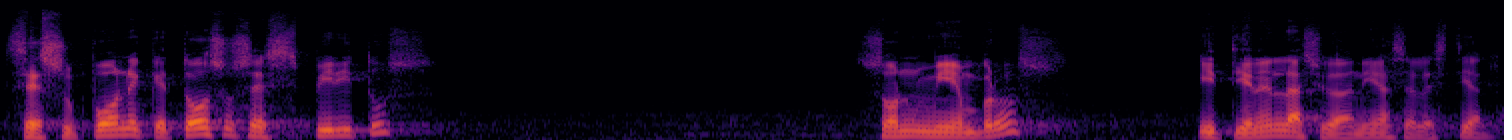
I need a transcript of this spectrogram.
se supone que todos sus espíritus son miembros y tienen la ciudadanía celestial.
